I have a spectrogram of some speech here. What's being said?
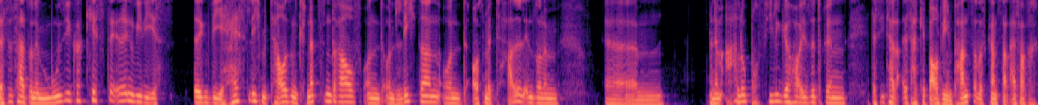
das ist halt so eine Musikerkiste irgendwie, die ist irgendwie hässlich mit tausend Knöpfen drauf und, und Lichtern und aus Metall in so einem, ähm, in einem Alu-Profilgehäuse drin. Das sieht halt, ist halt gebaut wie ein Panzer, das kannst du halt einfach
